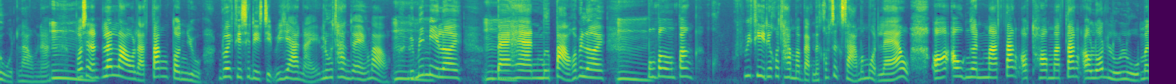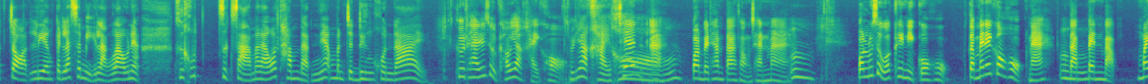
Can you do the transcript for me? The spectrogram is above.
ดูดเรานะอืมเพราะฉะนั้นแล้วเราล่ะตั้งตนอยู่ด้วยทฤษฎีจิตวิทยาไหน รู้ทันตัวเองเปล่าอืมหรือไม่มีเลยอืม bare hand มือเปล่าเข้าไปเลยอืมปังปังปังปัง วิธีที่เขาทำมาแบบนั้นเขาศึกษามาหมดแล้ว อ๋อเอาเงินมาตั้งเอาทองมาตั้งเอารถหรูๆมาจอดเรียงเป็นรัศมีหลังเราเนี่ย คือเขาศึกษามาแล้วว่าทำแบบเนี้ยมันจะดึงคนได้ คือท้ายที่สุดเขาอยากขายของเขาอยากขายของเช่นอะปอนไปทำตาสองชั้นมาอืมปอนรู้สึกว่าคลินิกโกหกแต่ไม่ได้โกหกนะอือฮึแต่เป็นแบบไม่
